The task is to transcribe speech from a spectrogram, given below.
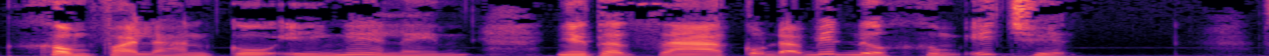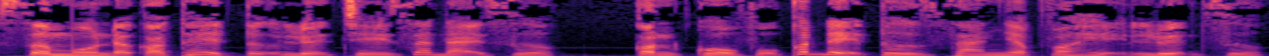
Không phải là hắn cố ý nghe lén, nhưng thật ra cũng đã biết được không ít chuyện. Sở môn đã có thể tự luyện chế ra đại dược, còn cổ vũ các đệ tử gia nhập vào hệ luyện dược.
